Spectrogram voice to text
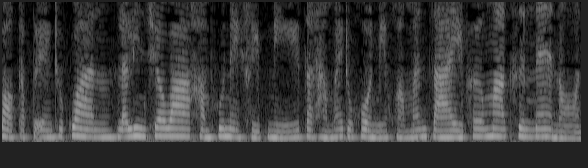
บอกกับตัวเองทุกวัน และลินเชื่อว่าคำพูดในคลิปนี้จะทำให้ทุกคนมีความมั่นใจเพิ่มมากขึ้นแน่นอน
